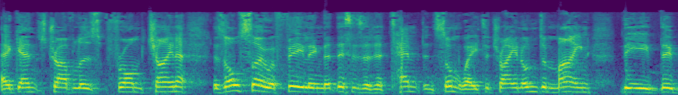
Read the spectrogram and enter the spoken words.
against travellers from China. There's also a feeling that this is an attempt in some way to try and undermine the, the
